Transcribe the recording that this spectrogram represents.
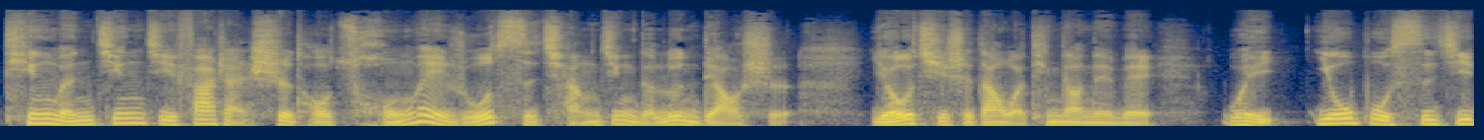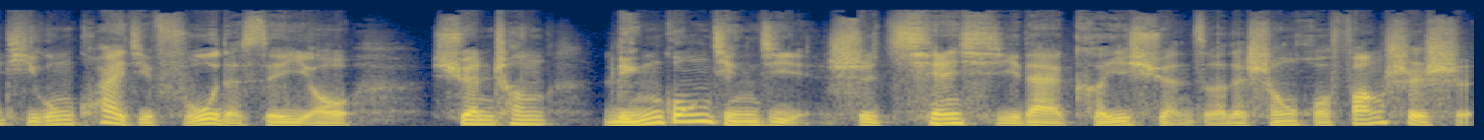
听闻经济发展势头从未如此强劲的论调时，尤其是当我听到那位为优步司机提供会计服务的 CEO 宣称零工经济是千禧一代可以选择的生活方式时，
